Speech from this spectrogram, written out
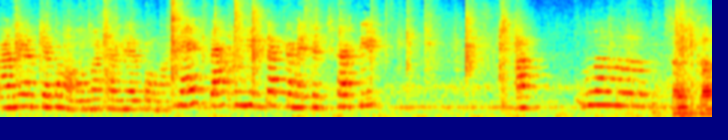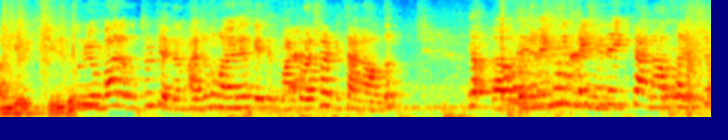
Karnıyarık yapamam. Onlar karnıyarık olmaz. Ver ben koyayım. Bir dakika Mete bir çıkartayım. Ah Wow. Sanki karnın yerik içeri de. duruyor. Bu arada Türkiye'den acılı mayonez getirdim arkadaşlar. Bir tane aldım. Ya, Aa, baba, denemek için keşke de iki tane alsaymışım.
